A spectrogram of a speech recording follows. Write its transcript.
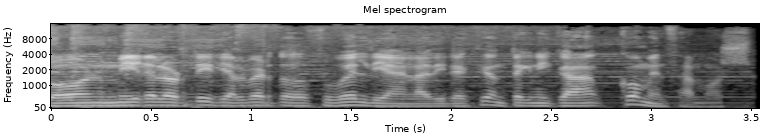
Con Miguel Ortiz y Alberto Zubeldia en la dirección técnica, comenzamos.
